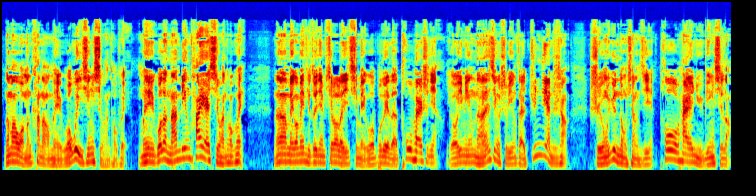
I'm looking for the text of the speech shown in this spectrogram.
那么我们看到，美国卫星喜欢偷窥。美国的男兵他也喜欢偷窥。那美国媒体最近披露了一起美国部队的偷拍事件，有一名男性士兵在军舰之上使用运动相机偷拍女兵洗澡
